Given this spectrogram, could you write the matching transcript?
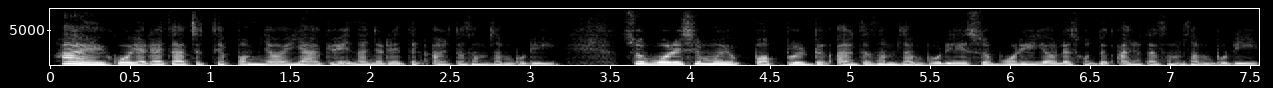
하일고 열애자 즉 제법 여의 야규 인한 열애득 안육다 삼삼보리. 수보리 실무유법 불득 안육다 삼삼보리. 수보리 열애소득 안육다 삼삼보리.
